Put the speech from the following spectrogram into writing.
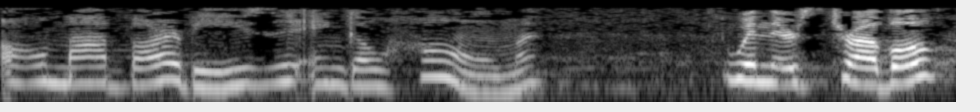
all my Barbies and go home when there's trouble.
